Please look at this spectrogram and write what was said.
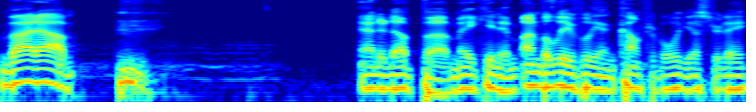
But um, ended up uh, making him unbelievably uncomfortable yesterday.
